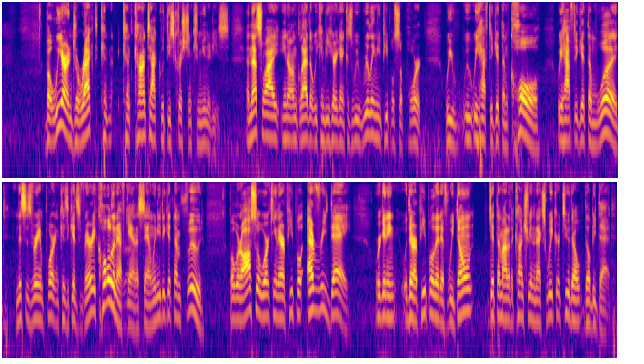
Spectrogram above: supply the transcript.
but we are in direct con- con- contact with these Christian communities. And that's why, you know, I'm glad that we can be here again because we really need people's support. We, we, we have to get them coal. We have to get them wood. And this is very important because it gets very cold in Afghanistan. We need to get them food. But we're also working. There are people every day. We're getting, there are people that if we don't get them out of the country in the next week or two, they'll, they'll be dead.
